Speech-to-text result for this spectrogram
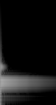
you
